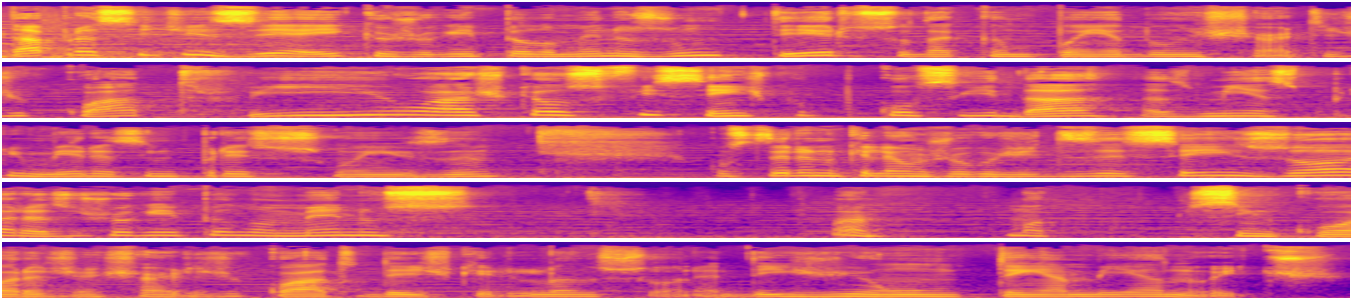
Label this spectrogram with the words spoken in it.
Dá para se dizer aí que eu joguei pelo menos um terço da campanha do Uncharted 4 e eu acho que é o suficiente para conseguir dar as minhas primeiras impressões, né? Considerando que ele é um jogo de 16 horas, eu joguei pelo menos uma, uma 5 horas de Uncharted 4 desde que ele lançou, né? Desde ontem à meia-noite.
